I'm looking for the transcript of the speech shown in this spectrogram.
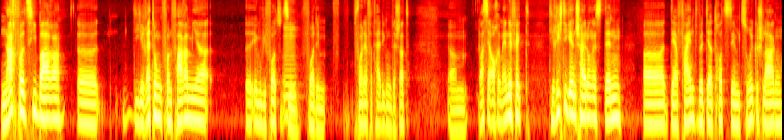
nachvollziehbarer, äh, die Rettung von Faramir äh, irgendwie vorzuziehen vor, dem, vor der Verteidigung der Stadt. Ähm, was ja auch im Endeffekt die richtige Entscheidung ist, denn äh, der Feind wird ja trotzdem zurückgeschlagen,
